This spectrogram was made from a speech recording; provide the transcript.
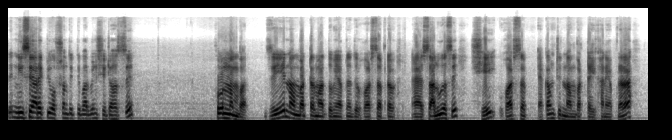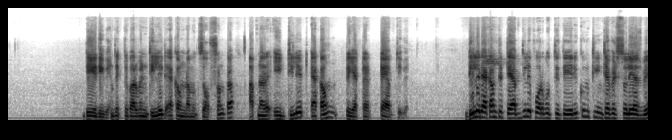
নিচে আরেকটি অপশন দেখতে পারবেন, সেটা হচ্ছে ফোন নাম্বার যে নাম্বারটার মাধ্যমে আপনাদের হোয়াটসঅ্যাপটা চালু আছে, সেই হোয়াটসঅ্যাপ অ্যাকাউন্টের নাম্বারটা এখানে আপনারা দিয়ে দিবেন। দেখতে পারবেন ডিলিট অ্যাকাউন্ট নামক যে অপশনটা আপনারা এই ডিলিট অ্যাকাউন্টে একটা ট্যাব দিবেন। ডিলিট অ্যাকাউন্টে ট্যাব দিলে পরবর্তীতে এরকম একটি ইন্টারফেস চলে আসবে।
